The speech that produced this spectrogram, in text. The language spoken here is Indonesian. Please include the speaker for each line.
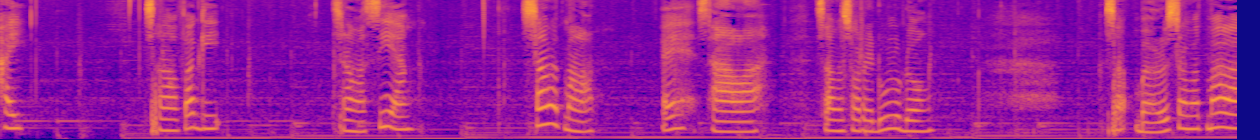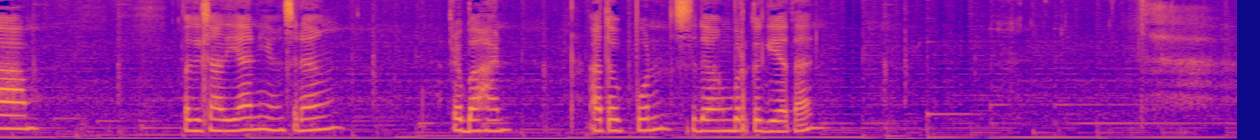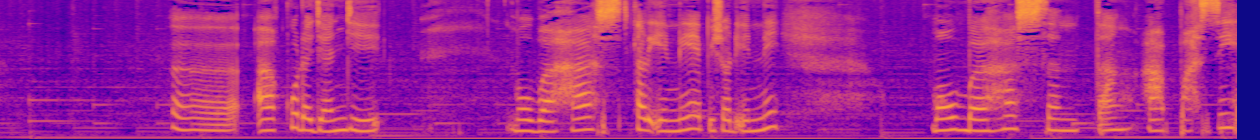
Speaker 1: Hai, selamat pagi, selamat siang, selamat malam. Eh, salah, selamat sore dulu dong. Baru selamat malam bagi kalian yang sedang rebahan ataupun sedang berkegiatan. Uh, aku udah janji mau bahas kali ini episode ini mau bahas tentang apa sih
